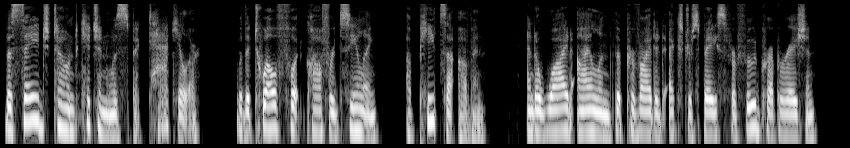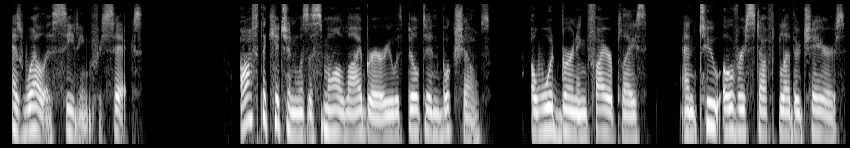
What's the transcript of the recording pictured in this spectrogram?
The sage toned kitchen was spectacular, with a 12 foot coffered ceiling a pizza oven, and a wide island that provided extra space for food preparation, as well as seating for six. Off the kitchen was a small library with built in bookshelves, a wood burning fireplace, and two overstuffed leather chairs.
